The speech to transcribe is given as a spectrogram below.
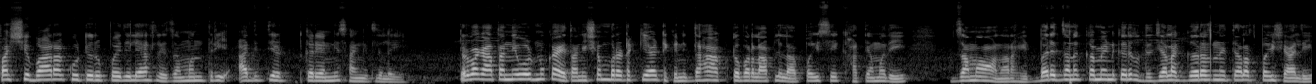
पाचशे बारा कोटी रुपये दिले असल्याचं मंत्री आदित्य तटकरे यांनी सांगितलेलं आहे. तर बघा आता निवडणुका आहेत आणि शंभर टक्के या ठिकाणी दहा ऑक्टोबरला आपल्याला पैसे खात्यामध्ये जमा होणार आहेत. बरेच जण कमेंट करत होते ज्याला गरज नाही त्यालाच पैसे आले.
